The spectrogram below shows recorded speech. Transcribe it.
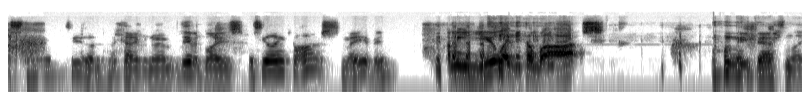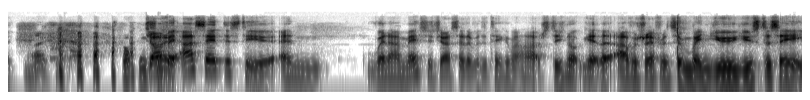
Start of the season. I can't even remember. David Moyes was he linked to Hearts? Might have been. I mean, you like the Hearts. Me personally. Aye. Fucking Javi. I said this to you, and when I messaged you, I said I would have taken my Hearts. Did you not get that I was referencing when you used to say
